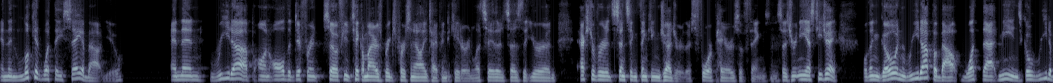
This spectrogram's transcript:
and then look at what they say about you and then read up on all the different so if you take a myers-briggs personality type indicator and let's say that it says that you're an extroverted sensing thinking judger there's four pairs of things and it mm-hmm. says you're an estj well then go and read up about what that means. Go read a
